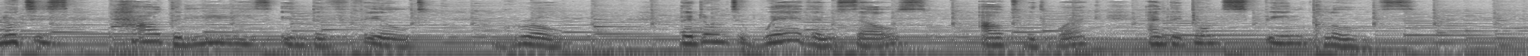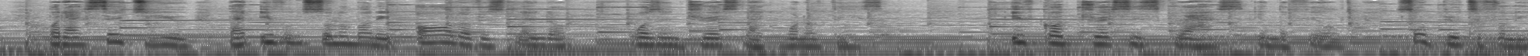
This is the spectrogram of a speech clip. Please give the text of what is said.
Notice how the lilies in the field grow. They don't wear themselves out with work and they don't spin clothes. But I say to you that even Solomon, in all of his splendor, wasn't dressed like one of these. If God dresses grass in the field so beautifully,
